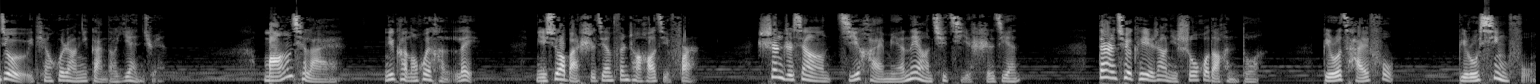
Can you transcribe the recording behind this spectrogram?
究有一天会让你感到厌倦。忙起来，你可能会很累，你需要把时间分成好几份儿，甚至像挤海绵那样去挤时间，但是却可以让你收获到很多，比如财富，比如幸福，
